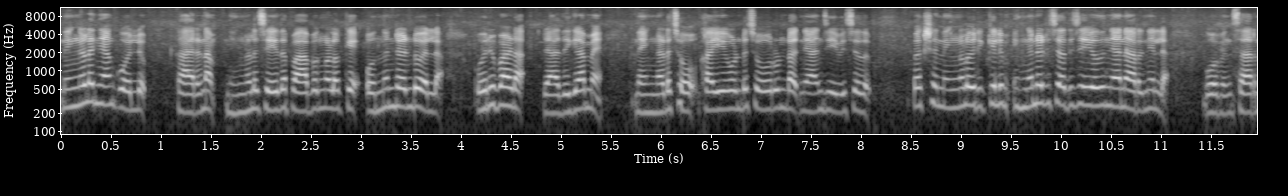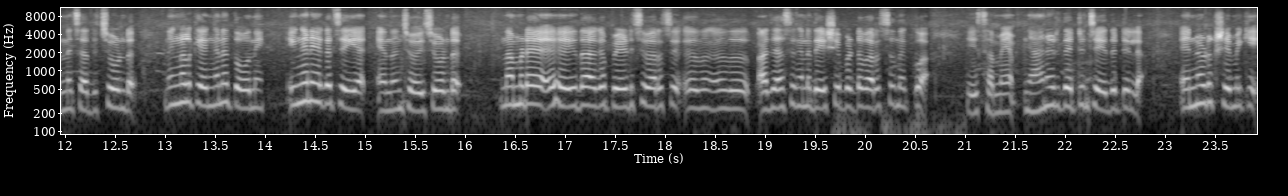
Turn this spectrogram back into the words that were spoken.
നിങ്ങളെ ഞാൻ കൊല്ലും. കാരണം നിങ്ങൾ ചെയ്ത പാപങ്ങളൊക്കെ ഒന്നും രണ്ടുമല്ല ഒരുപാടാ. രാധികാമേ നിങ്ങളുടെ ചോ കൈ കൊണ്ട് ചോറുണ്ട ഞാൻ ജീവിച്ചത്. പക്ഷെ നിങ്ങളൊരിക്കലും ഇങ്ങനൊരു ചതി ചെയ്യുമെന്ന് ഞാൻ അറിഞ്ഞില്ല. ഗോവിന്ദ് സാറിനെ ചതിച്ചുകൊണ്ട് നിങ്ങൾക്ക് എങ്ങനെ തോന്നി? ഇങ്ങനെയൊക്കെ ചെയ്യാൻ എന്നും ചോദിച്ചുകൊണ്ട് നമ്മുടെ ഇതാകെ പേടിച്ച് വിറച്ച് അജാസ് ഇങ്ങനെ ദേഷ്യപ്പെട്ട് വിറച്ച് നിൽക്കുക. ഈ സമയം ഞാനൊരു തെറ്റും ചെയ്തിട്ടില്ല. എന്നോട് ക്ഷമിക്ക്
